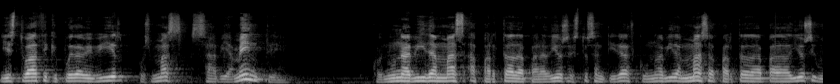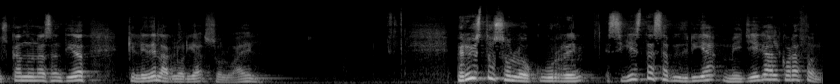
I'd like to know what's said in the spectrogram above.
Y esto hace que pueda vivir pues, más sabiamente, con una vida más apartada para Dios, esto es santidad, con una vida más apartada para Dios y buscando una santidad que le dé la gloria solo a Él. Pero esto solo ocurre si esta sabiduría me llega al corazón.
